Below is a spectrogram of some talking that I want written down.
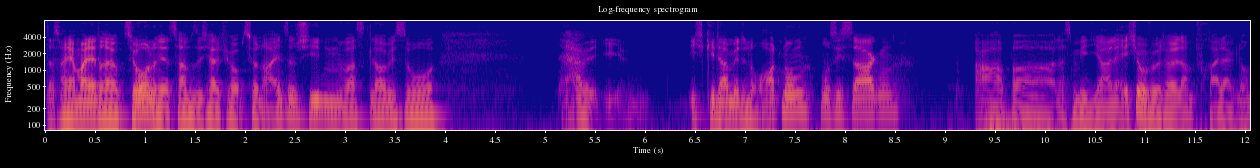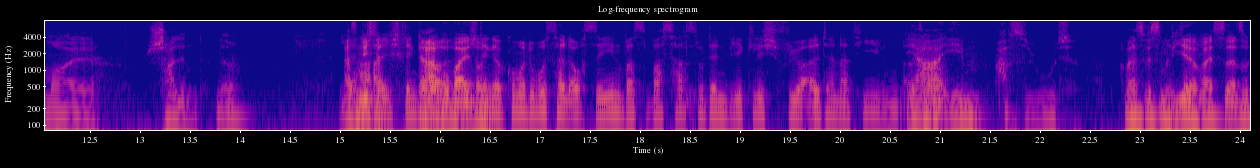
Das waren ja meine drei Optionen und jetzt haben sie sich halt für Option 1 entschieden, was glaube ich so, ja, ich, gehe damit in Ordnung, muss ich sagen. Aber das mediale Echo wird halt am Freitag nochmal schallen, ne? Also ja, nicht- ich denke, ja, aber, wobei ich denke, guck mal, du musst halt auch sehen, was, was hast du denn wirklich für Alternativen? Also, ja, eben, absolut. Aber das wissen wir, weißt du? Also,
